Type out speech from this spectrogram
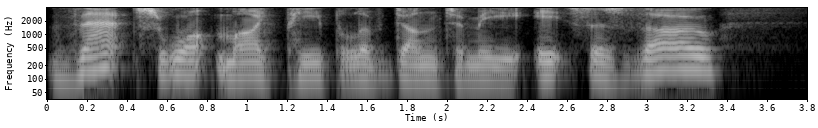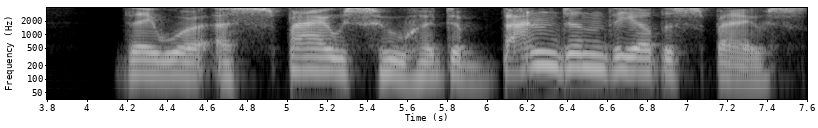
that's what my people have done to me. It's as though they were a spouse who had abandoned the other spouse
